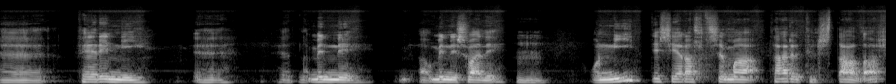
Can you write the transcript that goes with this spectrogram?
uh, fer inn í uh, hérna, minni á minni svæði og nýti sér allt sem að það er til staðar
